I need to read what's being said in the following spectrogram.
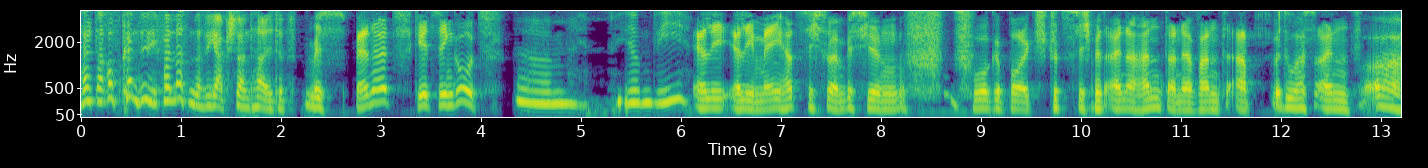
halt, darauf können Sie sich verlassen, dass ich Abstand halte. Miss Bennett, geht's Ihnen gut? Ähm, irgendwie. Ellie, Ellie May hat sich so ein bisschen vorgebeugt, stützt sich mit einer Hand an der Wand ab. Du hast ein, oh,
